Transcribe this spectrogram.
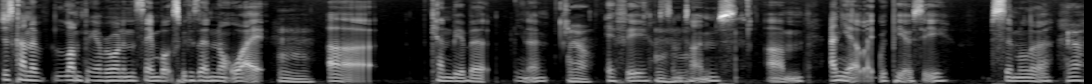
just kind of lumping everyone in the same box because they're not white Mm. uh, can be a bit you know Yeah, iffy Mhm. sometimes. Um, and yeah, like with POC, similar yeah,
